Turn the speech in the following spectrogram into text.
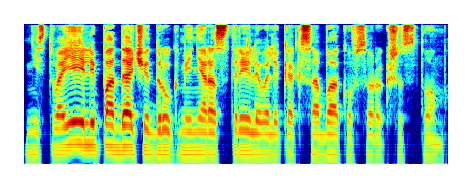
не с твоей ли подачи, друг, меня расстреливали, как собаку в 46-м.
